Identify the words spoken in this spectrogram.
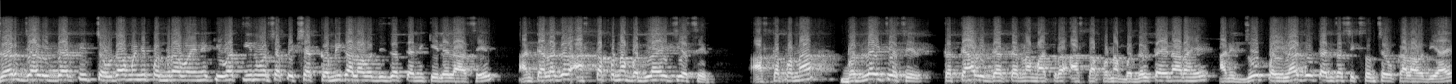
जर ज्या विद्यार्थी चौदा महिने पंधरा महिने किंवा तीन वर्षापेक्षा कमी कालावधी जर त्यांनी केलेला असेल आणि त्याला जर आस्थापना बदलायची असेल आस्थापना बदलायची असेल तर त्या विद्यार्थ्यांना मात्र आस्थापना बदलता येणार आहे. आणि जो पहिला जो त्यांचा शिक्षण सेवक कालावधी आहे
